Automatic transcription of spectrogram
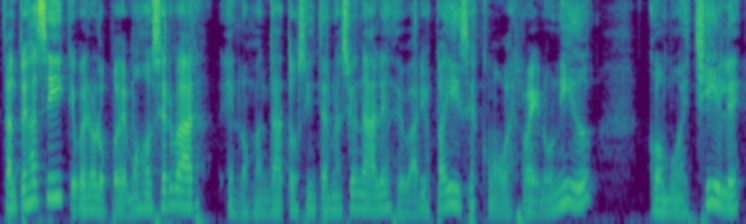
Tanto es así que bueno, lo podemos observar en los mandatos internacionales de varios países como es Reino Unido, como es Chile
